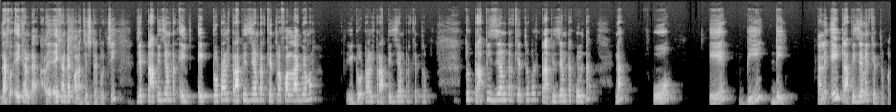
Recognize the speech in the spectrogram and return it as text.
দেখো এইখানটা এইখানটা করার চেষ্টা করছি। যে ট্রাপিজিয়ামটার, এই এই টোটাল ট্রাপিজিয়ামটার ক্ষেত্রফল লাগবে আমার? এই টোটাল ট্রাপিজিয়ামটার ক্ষেত্রফল তো ট্রাপিজিয়ামটার ক্ষেত্রফল, ট্রাপিজিয়ামটা কোনটা? না, ও, এ, বি, ডি। তাহলে এই ট্রাপিজিয়ামের ক্ষেত্রফল।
